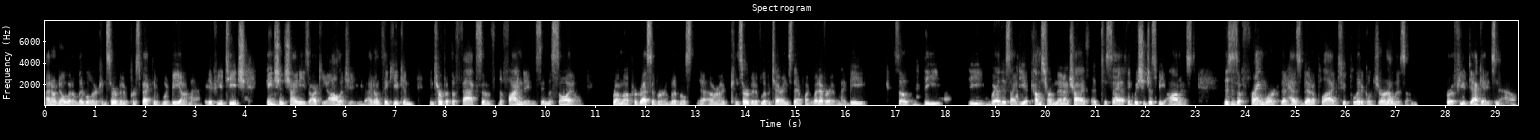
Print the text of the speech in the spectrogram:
I don't know what a liberal or conservative perspective would be on that. If you teach ancient Chinese archaeology, I don't think you can interpret the facts of the findings in the soil from a progressive or a liberal uh, or a conservative libertarian standpoint, whatever it might be. So the the where this idea comes from then i try to say i think we should just be honest. This is a framework that has been applied to political journalism for a few decades now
